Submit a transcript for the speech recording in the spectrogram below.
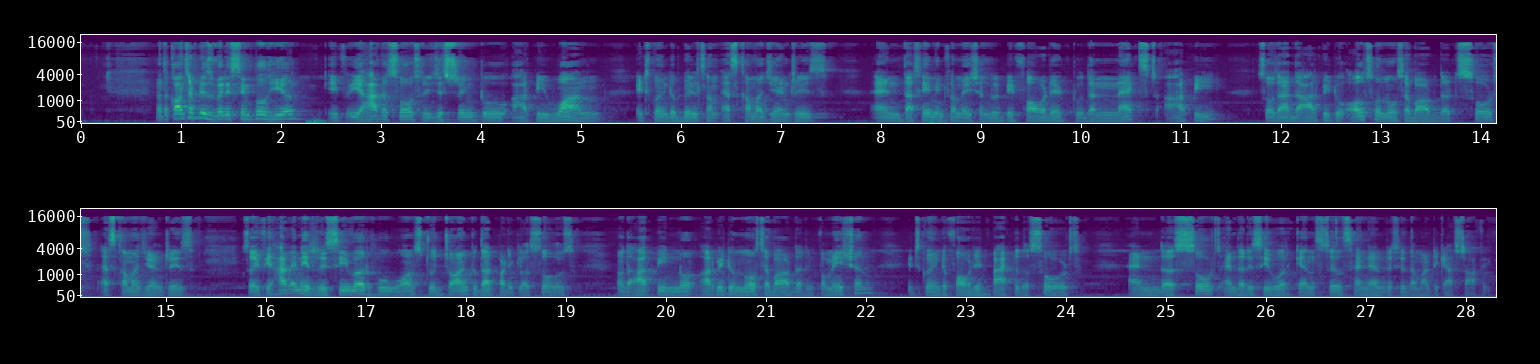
Now the concept is very simple here. If you have a source registering to RP1, it's going to build some S G entries and the same information will be forwarded to the next RP so that the RP2 also knows about that source S G entries. So if you have any receiver who wants to join to that particular source, now the RP know, RP2 knows about that information, it's going to forward it back to the source and the source and the receiver can still send and receive the multicast traffic.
